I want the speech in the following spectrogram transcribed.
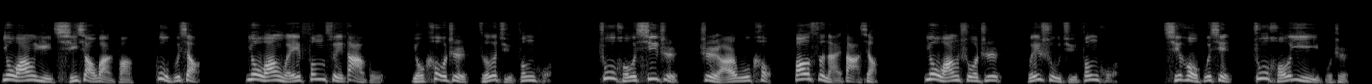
幽王与其笑万方，故不笑。幽王为封岁大古，有寇至，则举烽火。诸侯悉至，至而无寇，褒姒乃大笑。幽王说之，为数举烽火。其后不信，诸侯亦亦不至。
